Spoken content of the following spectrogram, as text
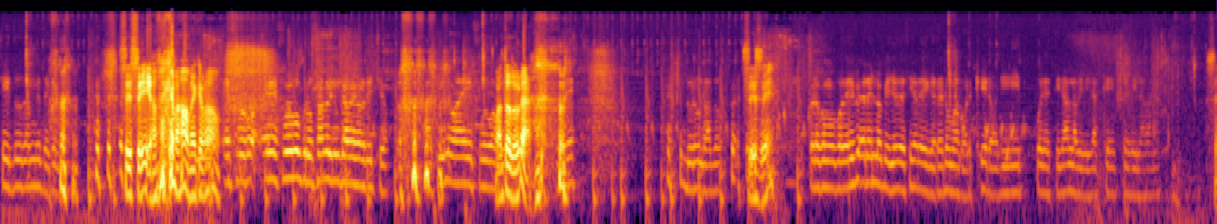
Sí, tú también te quemas. sí, sí, me he quemado, me he quemado. Es fuego, es fuego cruzado y nunca mejor dicho. Aquí no hay fuego. ¿Cuánto dura? dura un rato. sí, sí. Pero como podéis ver es lo que yo decía de guerrero más arquero. Aquí puedes tirar la habilidad que te dé la gana. Sí.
